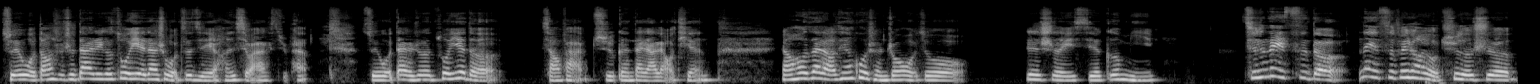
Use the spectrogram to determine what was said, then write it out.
所以我当时是带着一个作业，但是我自己也很喜欢 X Japan，所以我带着这个作业的想法去跟大家聊天。然后在聊天过程中，我就认识了一些歌迷。其实那次的那一次非常有趣的是。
